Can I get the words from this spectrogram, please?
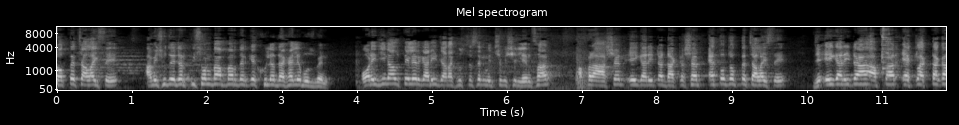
যত্নে চালাইছে। আমি শুধু এটার পিছনটা আপনাদেরকে খুলে দেখাইলে বুঝবেন। অরিজিনাল তেলের গাড়ি যারা খুঁজতেছেন মিটসুবিশি লেন্সার আপনারা আসেন এই গাড়িটা ডাক্তার সাহেব এত যত্নে চালাইছে যে এই গাড়িটা আপনার এক লাখ টাকা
